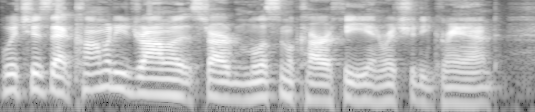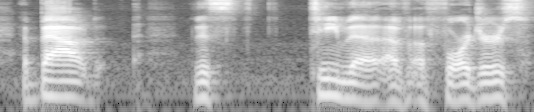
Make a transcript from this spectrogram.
which is that comedy drama that starred Melissa McCarthy and Richard E. Grant about this team of, of forgers.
